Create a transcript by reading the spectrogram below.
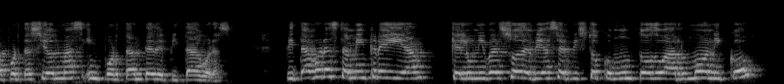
aportación más importante de Pitágoras. Pitágoras también creía que el universo debía ser visto como un todo armónico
